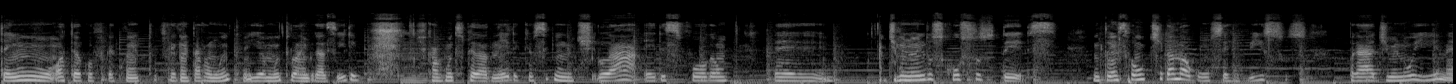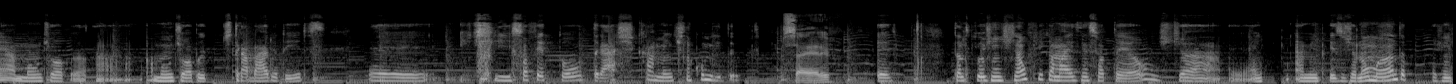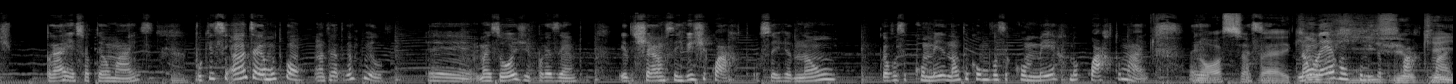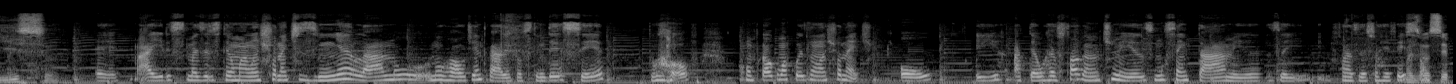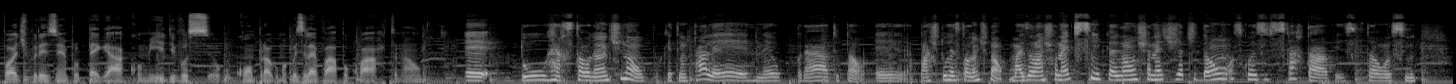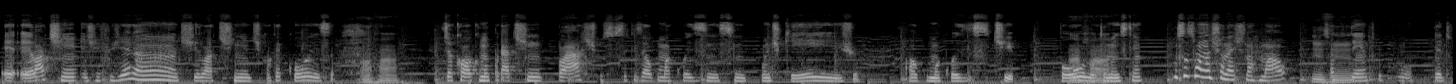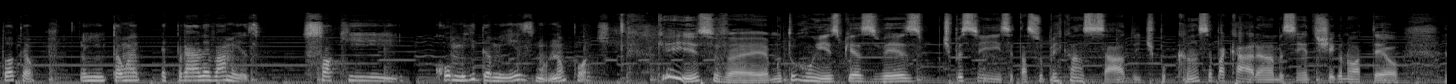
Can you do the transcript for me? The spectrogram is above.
tem um hotel que eu frequento, frequentava muito, ia muito lá em Brasília, hum. ficava muito hospedado nele, que é o seguinte, lá eles foram é, diminuindo os custos deles. Então eles foram tirando alguns serviços para diminuir né, a mão de obra, a, a, mão de obra de trabalho deles. É, e isso afetou drasticamente na comida. Sério? É. Tanto que hoje a gente não fica mais nesse hotel, já é, a minha empresa já não manda a gente para esse hotel mais. Porque assim, antes era muito bom, antes era tranquilo. É, mas hoje, por exemplo, eles tiraram um serviço de quarto, ou seja, não para você comer, não tem como você comer no quarto mais. É, Nossa, assim, velho. Não horrível, levam comida pro quarto que mais. isso? É, aí eles, mas eles têm uma lanchonetezinha lá no, no hall de entrada. Então você tem que descer pro hall, comprar alguma coisa na lanchonete. Ou ir até o restaurante mesmo, sentar à mesa e fazer a sua refeição. Mas você pode, por exemplo, pegar a comida e você comprar alguma coisa e levar pro quarto, não? É, do restaurante não, porque tem o talher, né, o prato e tal. É, a parte do restaurante não. Mas a lanchonete sim, porque a lanchonete já te dão as coisas descartáveis. Então, assim, é, é latinha de refrigerante, latinha de qualquer coisa. Uhum. Já coloca no pratinho plástico se você quiser alguma coisinha assim, pão de queijo, alguma coisa desse tipo bolo, uhum. também tem Como se fosse uma lanchonete normal, Uhum. só que dentro do, dentro do hotel. Então é, é pra levar mesmo. Só que comida mesmo não pode. Que isso, velho. É muito ruim isso, porque às vezes, tipo assim, você tá super cansado e, tipo, cansa pra caramba. Você entra, chega no hotel,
